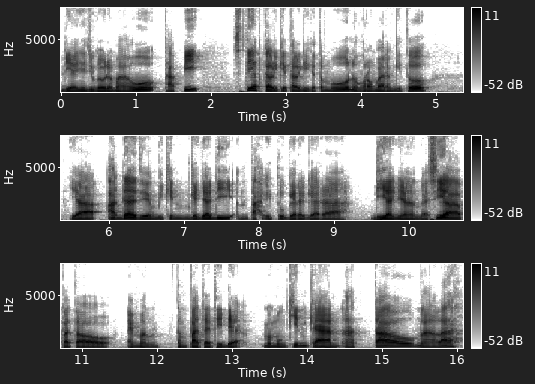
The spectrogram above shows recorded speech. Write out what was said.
Dianya juga udah mau, tapi setiap kali kita lagi ketemu nongkrong bareng gitu, ya ada aja yang bikin gak jadi. Entah itu gara-gara dianya nggak siap atau emang tempatnya tidak memungkinkan atau malah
